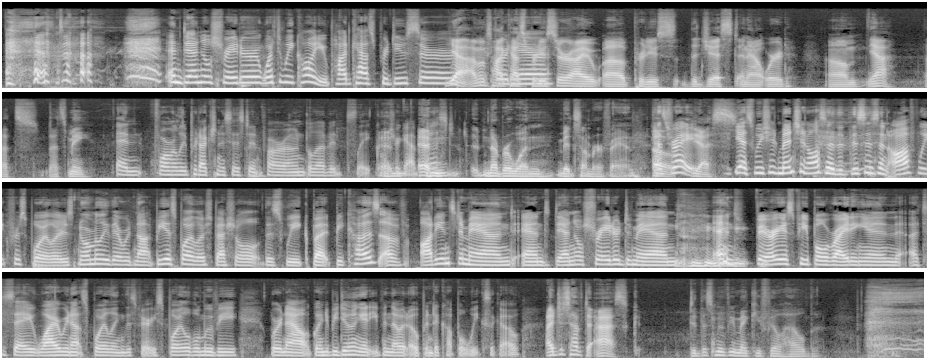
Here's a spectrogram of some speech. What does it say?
And uh, Daniel Schroeder. What do we call you? Podcast producer? Yeah, I'm a podcast producer. I uh, produce The Gist and Outward. Um, yeah, that's that's me. And formerly production assistant for our own beloved Slate Culture And, Gabfest. and number one Midsommar fan. That's Oh, right. yes. Yes, we should mention also that this is an off week for spoilers. Normally there would not be a spoiler special this week, but because of audience demand and Daniel Schroeder demand and various people writing in uh, to say why are we not spoiling this very spoilable movie, we're now going to be doing it even though it opened a couple weeks ago. I just have to ask: Did this movie make you feel held?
